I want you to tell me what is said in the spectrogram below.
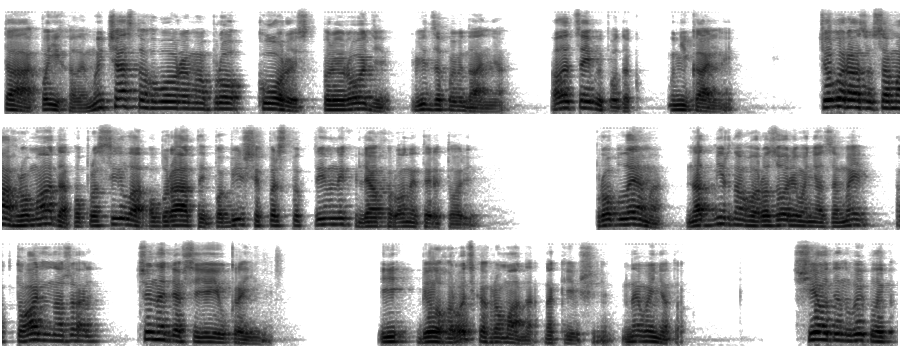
Так, поїхали. Ми часто говоримо про користь природі від заповідання, але цей випадок унікальний. Цього разу сама громада попросила обрати побільше перспективних для охорони територій. Проблема надмірного розорювання земель актуальна, на жаль, чи не для всієї України. І Білогородська громада на Київщині не виняток. Ще один виклик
